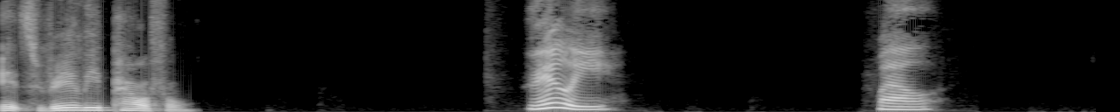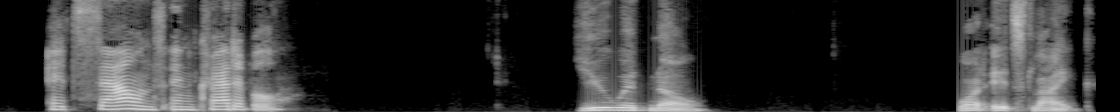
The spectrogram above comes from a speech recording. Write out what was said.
It's really powerful. Really? Well, it sounds incredible. You would know what it's like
